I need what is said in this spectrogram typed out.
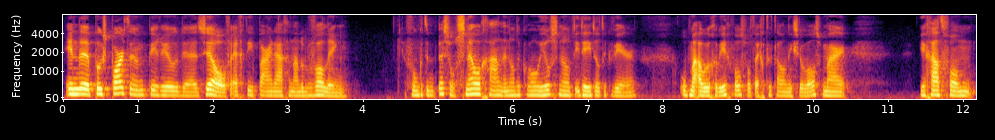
In de postpartum periode zelf, echt die paar dagen na de bevalling, vond ik het best wel snel gaan en had ik wel heel snel het idee dat ik weer op mijn oude gewicht was, wat echt totaal niet zo was. Maar je gaat van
